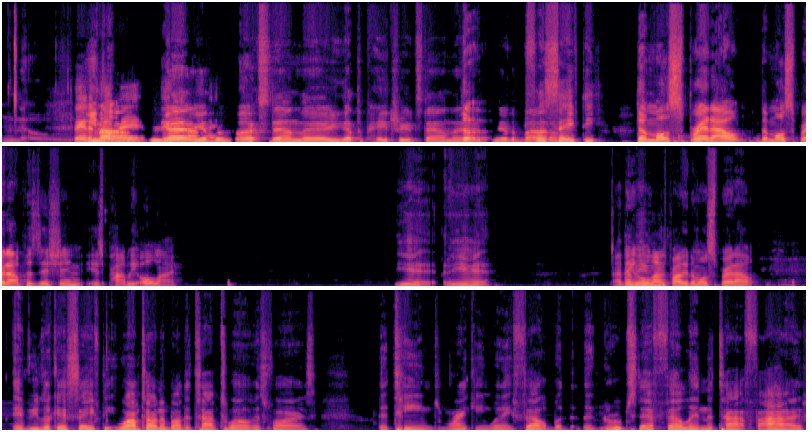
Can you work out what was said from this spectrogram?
No. They You know, bad. You got you got the Bucks down there. You got the Patriots down there The- near the bottom For safety? The most spread out. The most spread out position is probably O line. Yeah, yeah. I think mean, O line's probably the most spread out. if you look at safety, well, I'm talking about the top 12 as far as the teams ranking where they fell, but the groups that fell in the top five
